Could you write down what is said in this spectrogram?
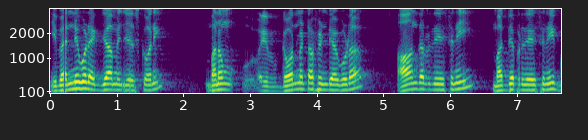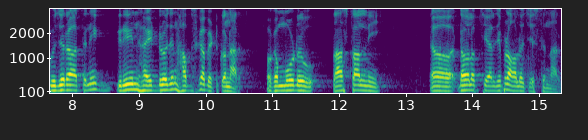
ఇవన్నీ కూడా ఎగ్జామిన్ చేసుకొని మనం గవర్నమెంట్ ఆఫ్ ఇండియా కూడా ఆంధ్రప్రదేశ్ని మధ్యప్రదేశ్ని గుజరాత్ని గ్రీన్ హైడ్రోజన్ హబ్స్గా పెట్టుకున్నారు. ఒక మూడు రాష్ట్రాలని డెవలప్ చేయాలని చెప్పి ఆలోచిస్తున్నారు.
